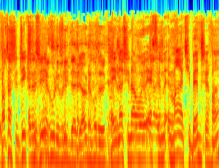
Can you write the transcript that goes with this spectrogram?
Wat is de dikste En een zeer vriend? goede vriend heb je ook nog natuurlijk. Hey, en als je nou echt een maatje bent, zeg maar.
